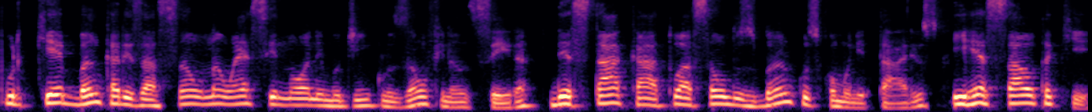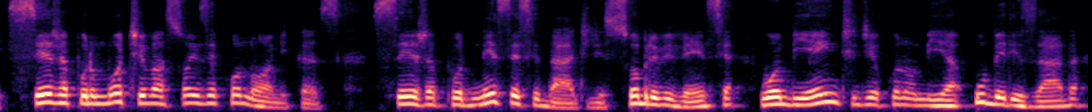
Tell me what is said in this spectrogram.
por que bancarização não é sinônimo de inclusão financeira, destaca a atuação dos bancos comunitários e ressalta que, seja por motivações econômicas, seja por necessidade de sobrevivência, o ambiente de economia uberizada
